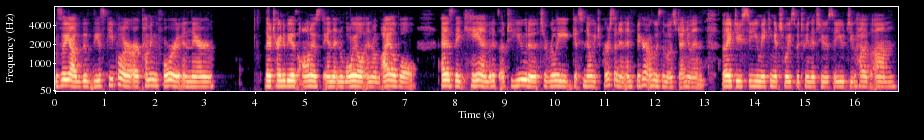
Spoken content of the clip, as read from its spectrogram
so yeah, the, these people are, are coming forward and they're they're trying to be as honest and, and loyal and reliable as they can, but it's up to you to, to really get to know each person and, and figure out who's the most genuine. But I do see you making a choice between the two, so you do have, um,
